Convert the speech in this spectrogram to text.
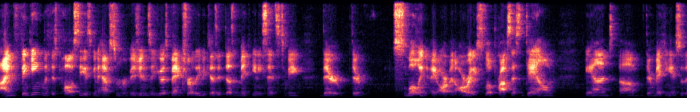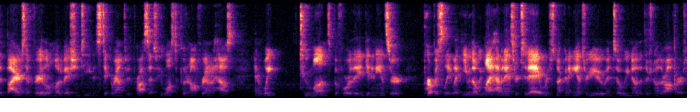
I'm thinking that this policy is going to have some revisions at U.S. Bank shortly because it doesn't make any sense to me. They're they're slowing a, an already slow process down, and um, they're making it so that buyers have very little motivation to even stick around through the process. Who wants to put an offer in on a house and wait two months before they get an answer purposely. Like, even though we might have an answer today, we're just not going to answer you until we know that there's no other offers.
